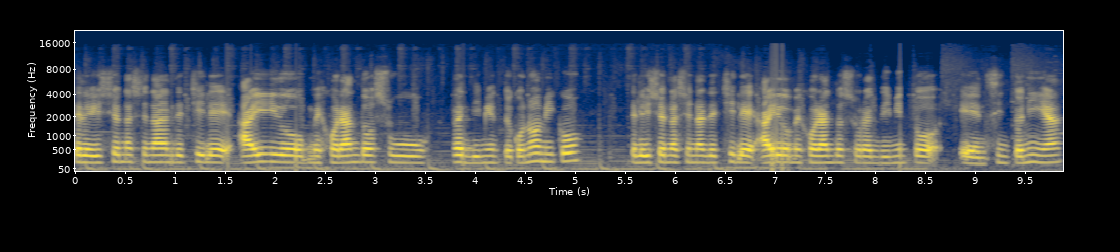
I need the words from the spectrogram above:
Televisión Nacional de Chile ha ido mejorando su rendimiento económico. Televisión Nacional de Chile ha ido mejorando su rendimiento en sintonía.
